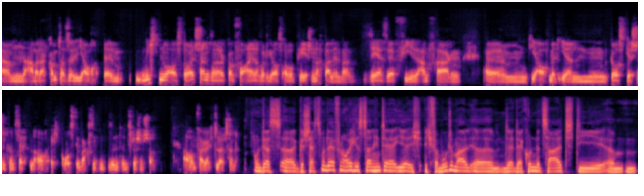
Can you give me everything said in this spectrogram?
Ähm, aber da kommt tatsächlich auch ähm, nicht nur aus Deutschland, sondern da kommt vor allem auch wirklich aus europäischen Nachbarländern sehr, sehr viel Anfragen, ähm, die auch mit ihren Ghost Kitchen Konzepten auch echt groß gewachsen sind inzwischen schon, auch im Vergleich zu Deutschland. Und das äh, Geschäftsmodell von euch ist dann hinterher ihr, ich, ich vermute mal, äh, der, der Kunde zahlt die, ähm,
